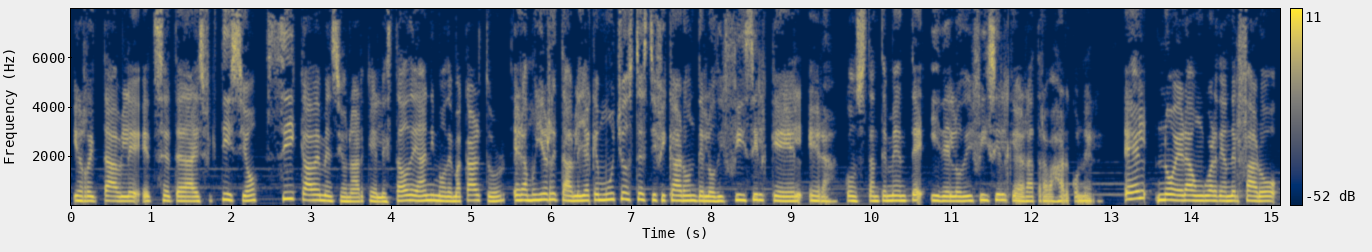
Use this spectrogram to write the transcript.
irritable, etcétera, es ficticio, sí cabe mencionar que el estado de ánimo de MacArthur era muy irritable ya que muchos testificaron de lo difícil que él era constantemente y de lo difícil que era trabajar con él. Él no era un guardián del faro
